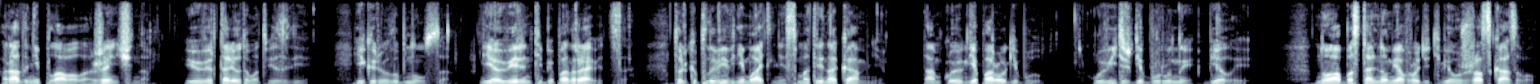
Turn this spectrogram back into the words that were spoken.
Рада не плавала, женщина. Ее вертолетом отвезли. Игорь улыбнулся. Я уверен, тебе понравится. Только плыви внимательнее, смотри на камни. Там кое-где пороги будут. Увидишь, где буруны белые. Но об остальном я вроде тебе уже рассказывал.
